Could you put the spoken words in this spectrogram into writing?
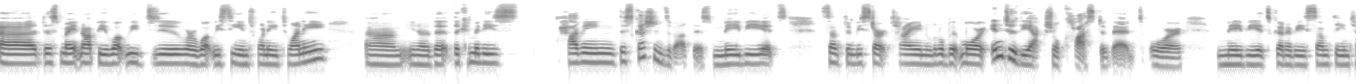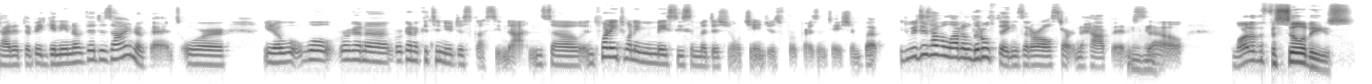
Uh, this might not be what we do or what we see in 2020. Um, you know, the, the committee's having discussions about this. Maybe it's something we start tying a little bit more into the actual cost event, or maybe it's going to be something tied at the beginning of the design event, or you know, we'll, we're gonna we're gonna continue discussing that. And so in 2020, we may see some additional changes for presentation, but we just have a lot of little things that are all starting to happen. Mm-hmm. So a lot of the facilities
